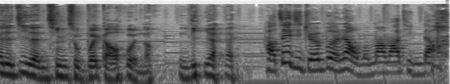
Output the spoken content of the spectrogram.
而且记得很清楚，不会搞混哦，很厉害。好，这一集绝对不能让我们妈妈听到。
